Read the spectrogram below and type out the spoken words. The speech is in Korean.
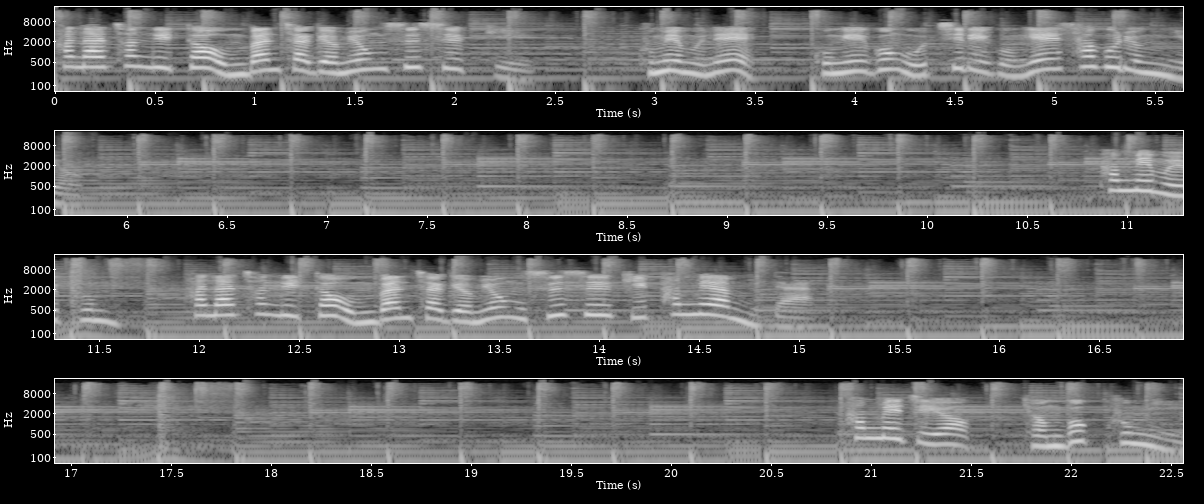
하나 1000리터 운반 착염용 스스키. 구매문의 010-5720-4966. 판매 물품 하나 1000리터 운반 착염용 스스키 판매합니다. 판매 지역 경북 구미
